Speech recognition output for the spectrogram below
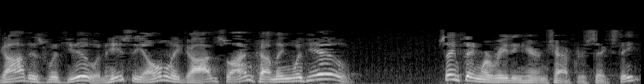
God is with you, and He's the only God, so I'm coming with you. Same thing we're reading here in chapter 60.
